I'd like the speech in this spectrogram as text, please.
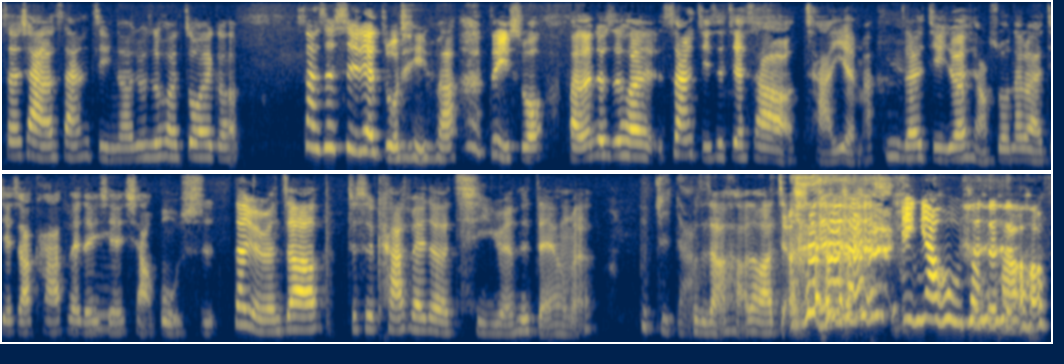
剩下的三集呢，就是会做一个。算是系列主题吗？自己说，反正就是会上一集是介绍茶叶嘛，嗯、这一集就会想说，那就来介绍咖啡的一些小故事。嗯、那有人知道就是咖啡的起源是怎样吗？不知道，不知道。好，那我要讲，硬要互动。好，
